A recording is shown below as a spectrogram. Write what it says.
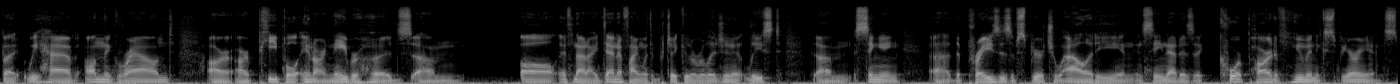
But we have on the ground our, our people in our neighborhoods um, all, if not identifying with a particular religion, at least um, singing uh, the praises of spirituality and, and seeing that as a core part of human experience.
